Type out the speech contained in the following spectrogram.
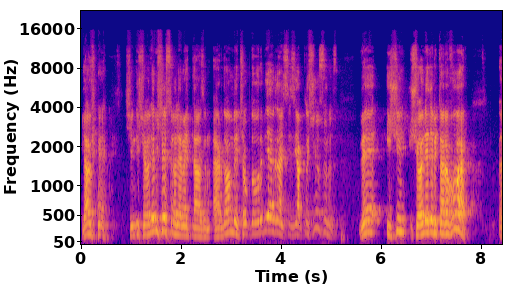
Ya şimdi şöyle bir şey söylemek lazım. Erdoğan Bey çok doğru bir yerden siz yaklaşıyorsunuz. Ve işin şöyle de bir tarafı var. Ee,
